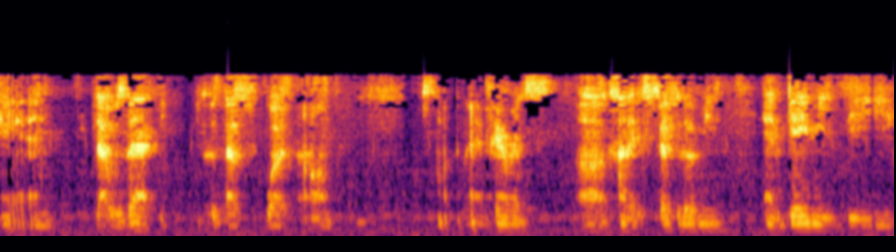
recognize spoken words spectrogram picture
and that was that because that's what um, my grandparents uh, kind of expected of me and gave me the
